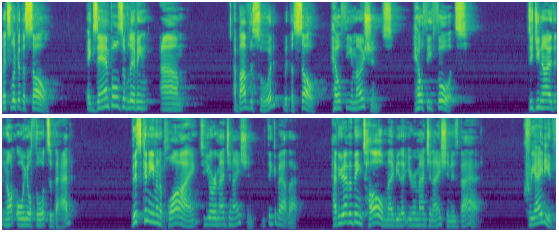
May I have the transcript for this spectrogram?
Let's look at the soul. Examples of living um, above the sword with the soul. Healthy emotions, healthy thoughts. Did you know that not all your thoughts are bad? This can even apply to your imagination. Think about that. Have you ever been told maybe that your imagination is bad? Creative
